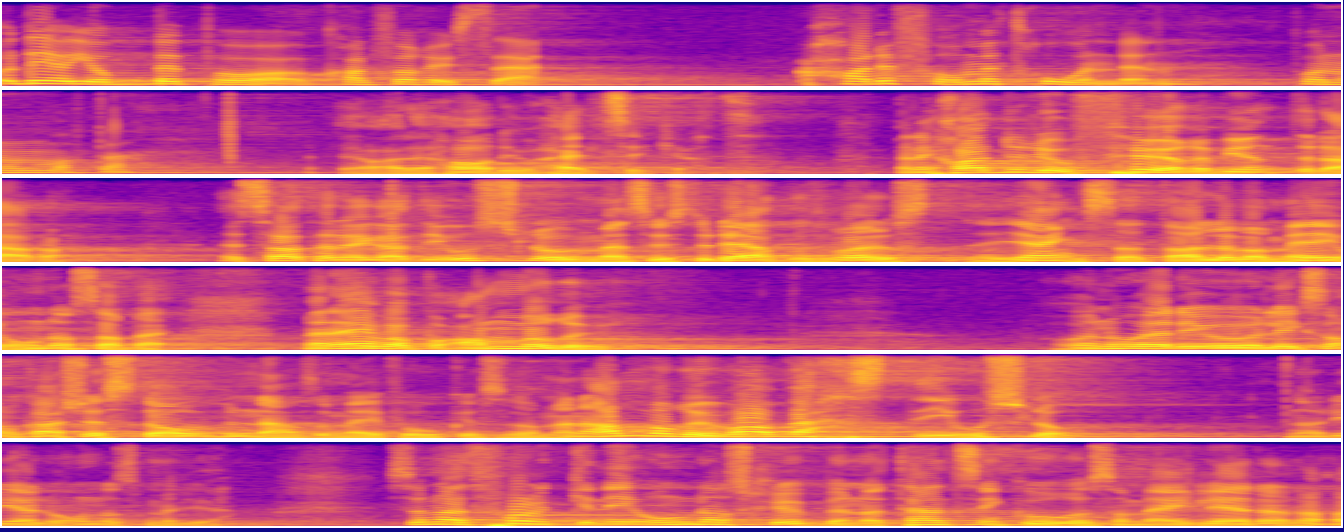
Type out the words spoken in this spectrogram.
Og det å jobbe på Kalfarhuset, har det formet troen din på noen måte? Ja, det har det jo helt sikkert. Men jeg hadde det jo før jeg begynte der. da. Jeg sa til deg at I Oslo mens vi studerte, så var det gjengs at alle var med i ungdomsarbeid. Men jeg var på Ammerud. Og nå er det jo liksom kanskje Stovner som er i fokus. Men Ammerud var verst i Oslo når det gjelder ungdomsmiljø. Sånn at folkene i ungdomsklubben og Tensingkoret som jeg leder, da,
